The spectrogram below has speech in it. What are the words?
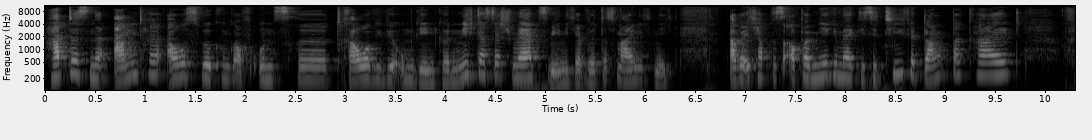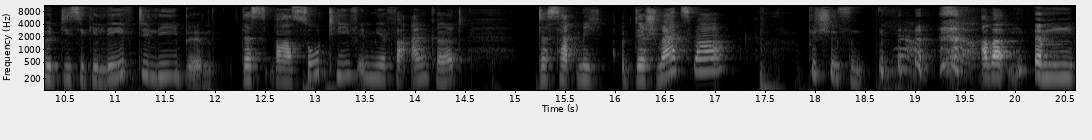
hat es eine andere Auswirkung auf unsere Trauer, wie wir umgehen können. Nicht, dass der Schmerz weniger wird, das meine ich nicht. aber ich habe das auch bei mir gemerkt, diese tiefe Dankbarkeit für diese gelebte Liebe, das war so tief in mir verankert, das hat mich, der Schmerz war beschissen. Ja, ja. aber ähm,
